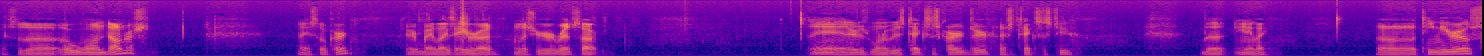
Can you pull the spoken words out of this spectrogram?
This is a 01 Donruss. Nice little card. Everybody likes A-Rod, unless you're a Red Sox. And there's one of his Texas cards there. That's Texas too. But anyway, uh, Team Heroes.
